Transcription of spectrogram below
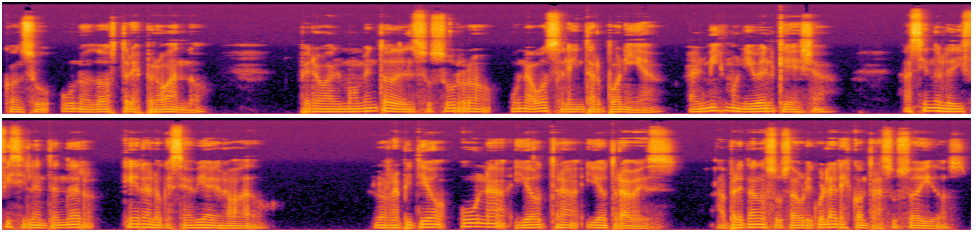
con su 1, 2, 3 probando, pero al momento del susurro una voz se le interponía, al mismo nivel que ella, haciéndole difícil entender qué era lo que se había grabado. Lo repitió una y otra y otra vez, apretando sus auriculares contra sus oídos,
